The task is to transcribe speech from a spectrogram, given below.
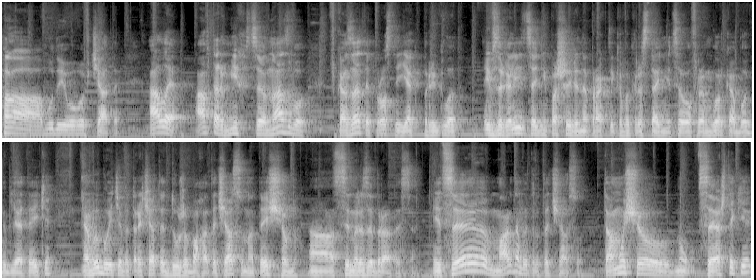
ха, буду його вивчати. Але автор міг цю назву вказати просто як приклад. І взагалі це не поширена практика використання цього фреймворка або бібліотеки. А ви будете витрачати дуже багато часу на те, щоб а, з цим розібратися. І це марна витрата часу. Тому що ну, все ж таки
